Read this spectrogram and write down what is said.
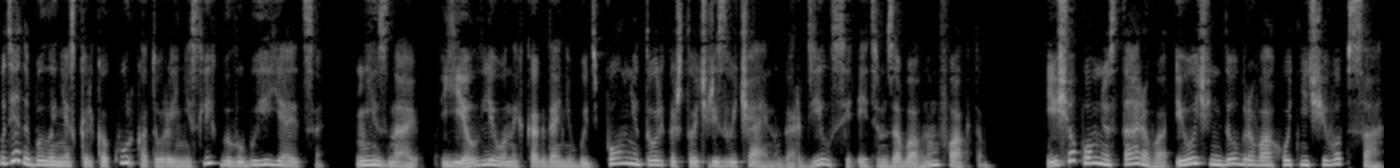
У деда было несколько кур, которые несли голубые яйца. Не знаю, ел ли он их когда-нибудь, помню только, что чрезвычайно гордился этим забавным фактом. Еще помню старого и очень доброго охотничьего пса.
